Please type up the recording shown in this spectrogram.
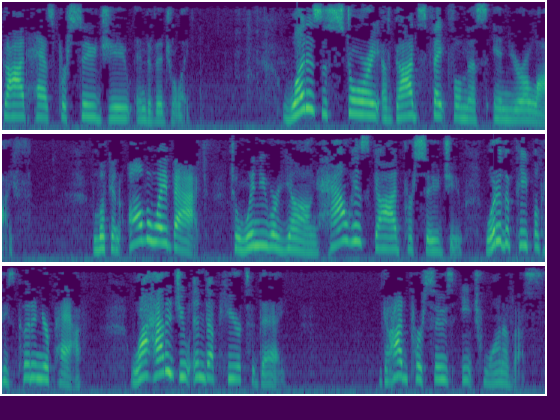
God has pursued you individually. What is the story of God's faithfulness in your life? Looking all the way back to when you were young, how has God pursued you? What are the people He's put in your path? Why, how did you end up here today? God pursues each one of us.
